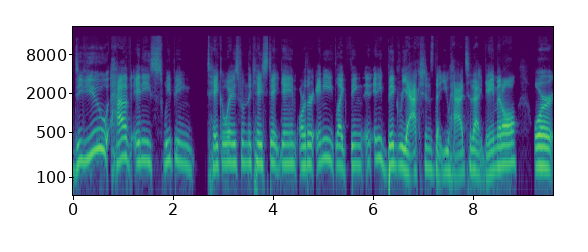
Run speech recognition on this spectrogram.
do you have any sweeping takeaways from the K State game? Are there any like thing, any big reactions that you had to that game at all, or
